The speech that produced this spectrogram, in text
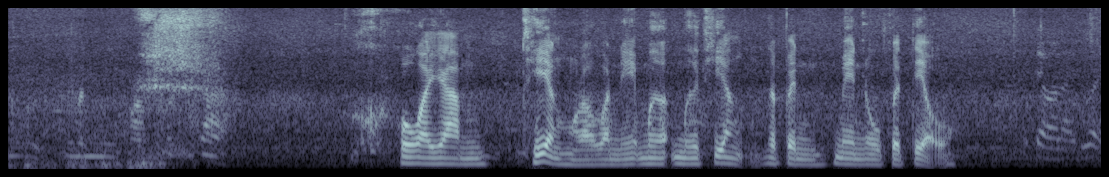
นี่มันมีความซ่าครัวยามเที่ยงของเราวันนี้มื้อมื้อเที่ยงจะเป็นเมนูก๋วยเตี๋ยวเดี๋ยวอะไรด้วย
